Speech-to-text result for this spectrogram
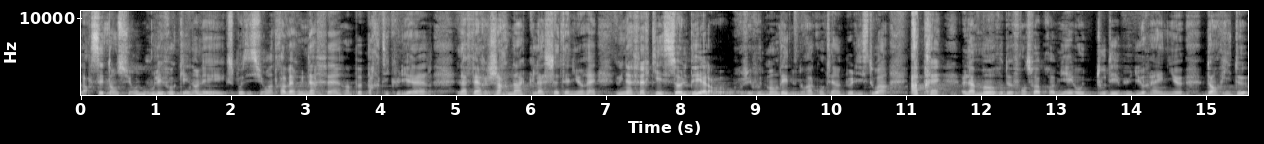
Alors ces tensions, vous l'évoquez dans l'exposition à travers une affaire un peu particulière, l'affaire Jarnac-La Châtaigneraie, une affaire qui est soldée, alors je vais vous demander de nous raconter un peu l'histoire, après la mort de François Ier, au tout début du règne d'Henri II,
